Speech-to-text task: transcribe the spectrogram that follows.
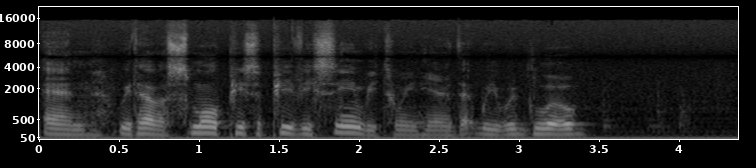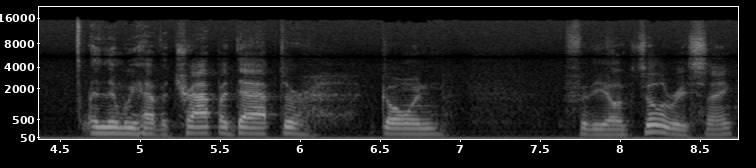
and we'd have a small piece of PVC in between here that we would glue and then we have a trap adapter going for the auxiliary sink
